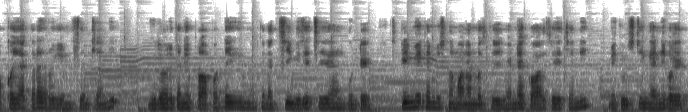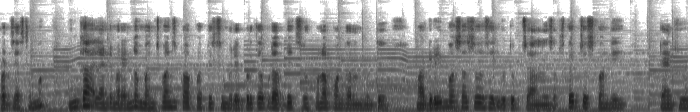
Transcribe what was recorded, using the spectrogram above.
ఒక్క ఎకరా ఇరవై ఎనిమిది సెంట్లు అండి. మీరు ఎవరికైనా ప్రాపర్టీ మీకు నచ్చి విజిట్ చేయాలనుకుంటే స్క్రీన్ మీద కనిపిస్తున్న మా నెంబర్స్కి వెంటనే కాల్ చేయొచ్చండి. మీకు విజిటింగ్ అన్ని కూడా ఏర్పాటు చేస్తాము. ఇంకా ఇలాంటి మరి ఎన్నో మంచి మంచి ప్రాపర్టీస్ మీరు ఎప్పటికప్పుడు అప్డేట్స్ రూపంలో పొందాలనుకుంటే మా డ్రీమ్ హౌస్ అసోసియేట్ యూట్యూబ్ ఛానల్ని సబ్స్క్రైబ్ చేసుకోండి. Thank you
